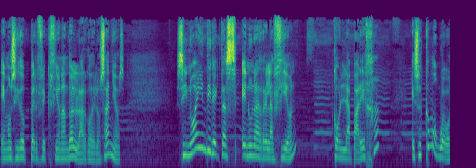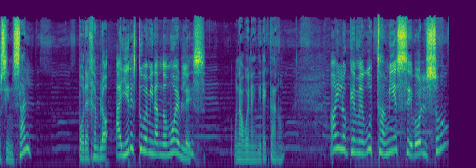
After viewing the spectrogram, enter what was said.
hemos ido perfeccionando a lo largo de los años. Si no hay indirectas en una relación con la pareja, eso es como un huevo sin sal. Por ejemplo, ayer estuve mirando muebles. Una buena indirecta, ¿no? Ay, lo que me gusta a mí ese bolso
